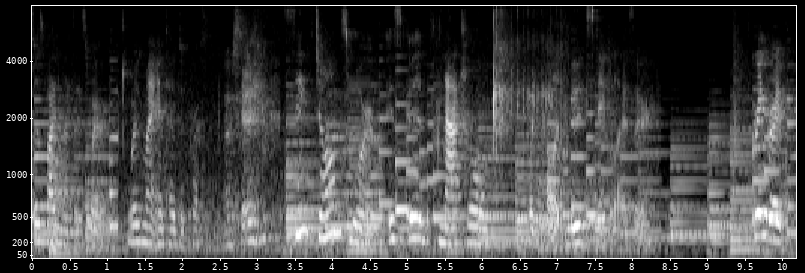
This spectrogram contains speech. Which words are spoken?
Those vitamins, I swear. Where's my antidepressant? I'm just kidding. St. John's wort is good natural, what do you call it, mood stabilizer. Green grape.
